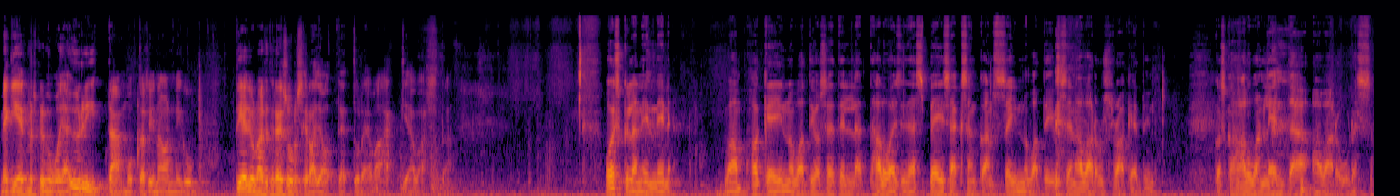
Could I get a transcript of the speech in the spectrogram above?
Mekin esimerkiksi me voidaan yrittää, mutta siinä on niin kuin tietynlaiset resurssirajoitteet tulee vaan äkkiä vastaan. Voisi kyllä niin, niin vaan hakea innovaatiosetelillä, että haluaisin tehdä SpaceXn kanssa innovatiivisen avaruusraketin, koska haluan lentää avaruudessa.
